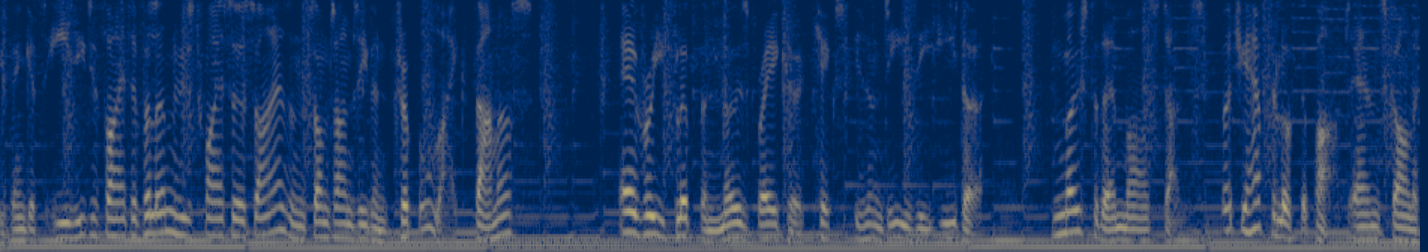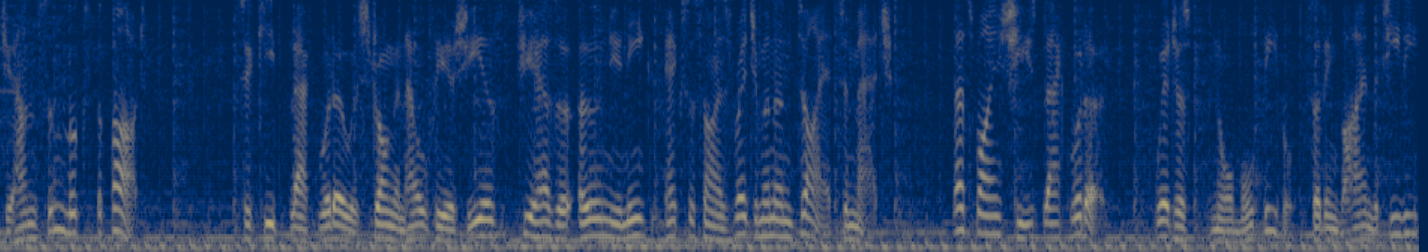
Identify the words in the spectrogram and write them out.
You think it's easy to fight a villain who's twice her size and sometimes even triple, like Thanos? Every flip and nose break her kicks isn't easy either. Most of them are stunts, but you have to look the part, and Scarlett Johansson looks the part. To keep Black Widow as strong and healthy as she is, she has her own unique exercise regimen and diet to match. That's why she's Black Widow. We're just normal people sitting behind the TV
